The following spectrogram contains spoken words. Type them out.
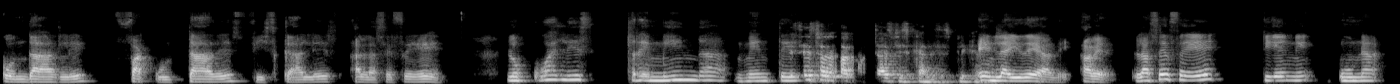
con darle facultades fiscales a la CFE, lo cual es tremendamente... ¿Qué es eso de facultades fiscales? Explícame. En la idea de, a ver, la CFE tiene una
